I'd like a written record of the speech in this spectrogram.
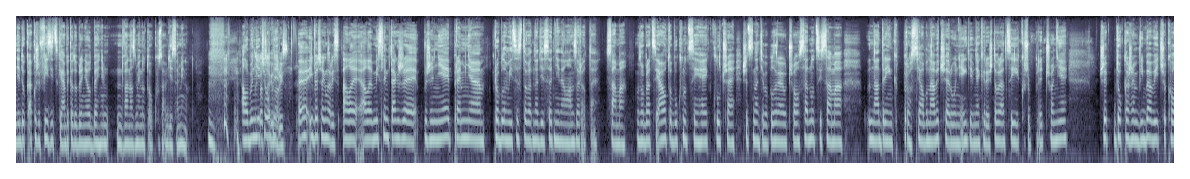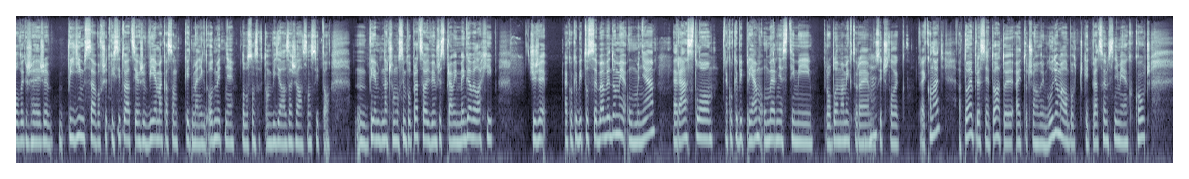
nedok... akože fyzicky, napríklad dobre neodbehnem 12 minútovku za 10 minút. Alebo Iba niečo... Chuck úplne- Norris. E, iba Chuck Norris. Ale, ale myslím tak, že, že nie je pre mňa problém vycestovať na 10 dní na Lanzarote. Sama. Zobrať si auto, buknúť si, hej, kľúče, všetci na teba pozerajú čo, sadnúť si sama na drink proste, alebo na večeru niekde v nejakej reštaurácii, akože prečo nie? Že dokážem vybaviť čokoľvek, že, že vidím sa vo všetkých situáciách, že viem, aká som, keď ma niekto odmietne, lebo som sa v tom videla, zažila som si to. Mm, Viem, na čo musím popracovať, viem, že spravím mega veľa chýb. Čiže ako keby to sebavedomie u mňa rástlo ako keby priamo umerne s tými problémami, ktoré mm-hmm. musí človek prekonať. A to je presne to, a to je aj to, čo hovorím ľuďom, alebo keď pracujem s nimi ako coach,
